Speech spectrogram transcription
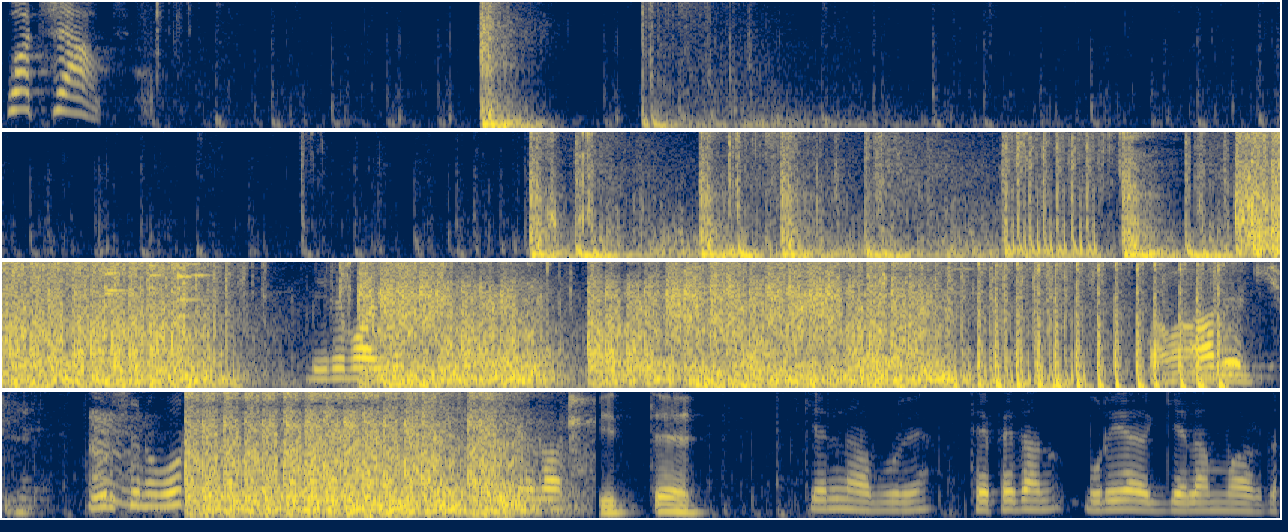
Watch out. Biri baygın. Tamam Abi- Vur şunu vur. Helal. gitti. Gelin abi buraya. Tepeden buraya gelen vardı.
